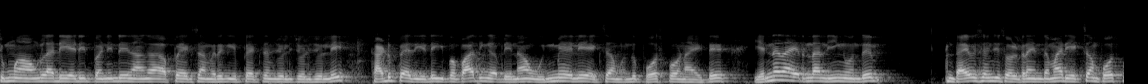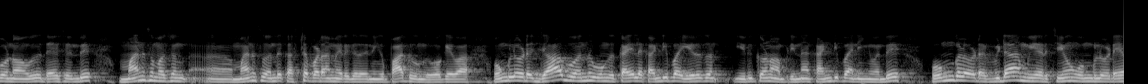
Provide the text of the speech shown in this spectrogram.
சும்மா அவங்களாட்டி எடிட் பண்ணிவிட்டு நாங்கள் அப்போ எக்ஸாம் இருக்குது இப்போ எக்ஸாம் சொல்லி சொல்லி சொல்லி கடுப்பேதிக்கிட்டு இப்போ பார்த்தீங்க அப்படின்னா உண்மையிலேயே எக்ஸாம் வந்து போஸ்ட்போன் ஆகிட்டு என்னதான் இருந்தால் நீங்கள் வந்து தயவு செஞ்சு சொல்கிறேன் இந்த மாதிரி எக்ஸாம் போஸ்ட்போன் ஆகுது. தயவு செஞ்சு மனசு மசம் மனசு வந்து கஷ்டப்படாமல் இருக்கிறத நீங்கள் பார்த்துக்கோங்க ஓகேவா உங்களோட ஜாப் வந்து உங்கள் கையில் கண்டிப்பாக இருக்க இருக்கணும் அப்படின்னா கண்டிப்பாக நீங்கள் வந்து உங்களோட விடாமுயற்சியும் உங்களுடைய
